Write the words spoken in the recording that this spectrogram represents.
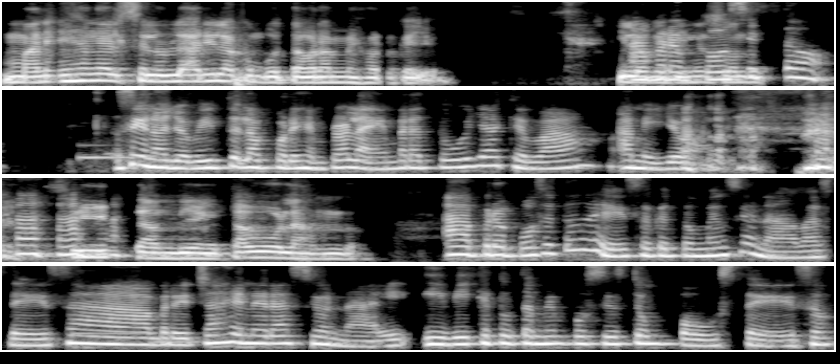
manejan el celular y la computadora mejor que yo. a propósito, sí, no, yo vi, la, por ejemplo, la hembra tuya que va a millón. sí, también, está volando. A propósito de eso que tú mencionabas, de esa brecha generacional, y vi que tú también pusiste un post de eso,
